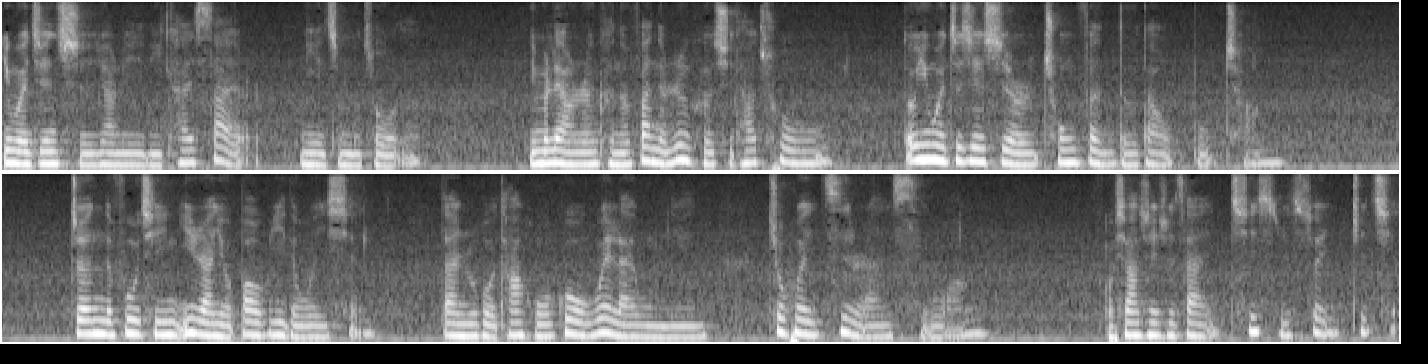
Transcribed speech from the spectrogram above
因为坚持让你离开塞尔，你也这么做了。你们两人可能犯的任何其他错误，都因为这件事而充分得到补偿。珍的父亲依然有暴毙的危险，但如果他活过未来五年，就会自然死亡。我相信是在七十岁之前。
